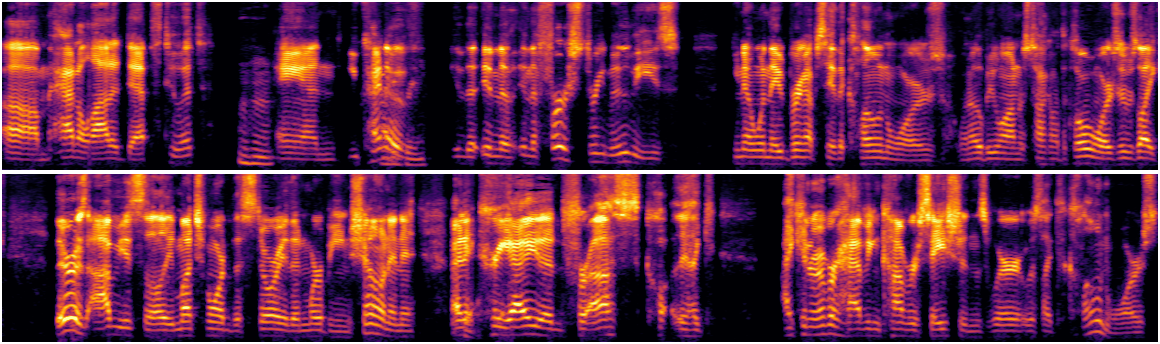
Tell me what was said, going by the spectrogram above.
um, had a lot of depth to it, mm-hmm. and you kind I of in the in the in the first three movies you know, when they bring up, say, the Clone Wars, when Obi Wan was talking about the Clone Wars, it was like there is obviously much more to the story than we're being shown, and it and it created for us like I can remember having conversations where it was like the Clone Wars.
